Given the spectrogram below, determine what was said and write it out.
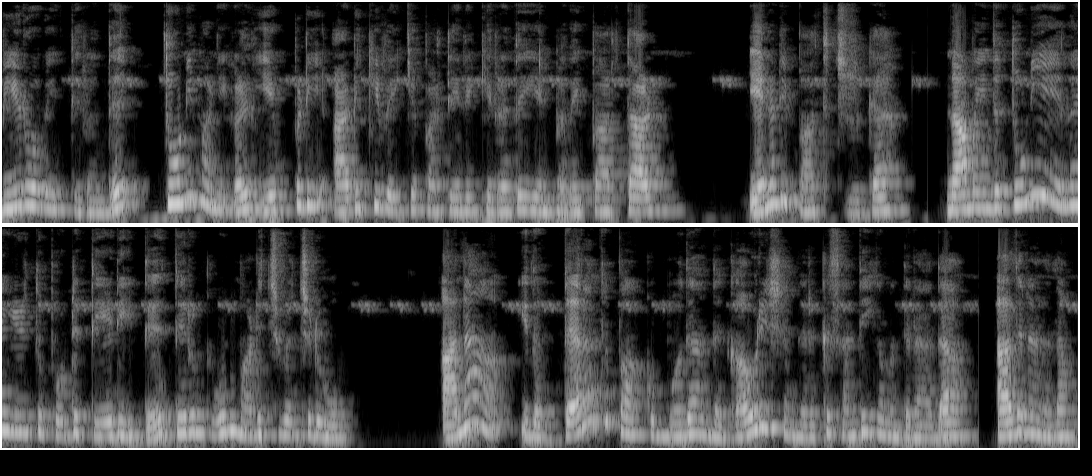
பீரோவை திறந்து துணிமணிகள் எப்படி அடுக்கி வைக்கப்பட்டிருக்கிறது என்பதை பார்த்தாள். என்னடி பார்த்துட்டு இருக்க? நாம இந்த துணியை எல்லாம் இழுத்து போட்டு தேடிட்டு திரும்பவும் மடிச்சு வச்சிடுவோம். ஆனா இத திறந்து பார்க்கும்போது அந்த கௌரி சங்கருக்கு சந்தேகம் வந்துடாதா? அதனாலதான்.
